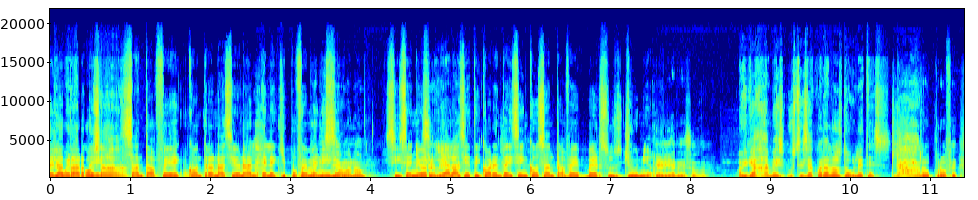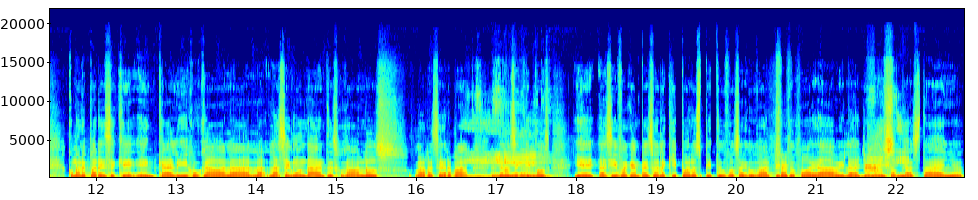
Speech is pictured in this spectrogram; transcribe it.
qué la buena tarde, cosa. Santa Fe contra Nacional, el equipo femenino. Buenísimo, ¿no? Sí, señor. Y a las 7 y 45, Santa Fe versus Junior. Qué bien eso. Oiga, James, ¿usted se acuerda de los dobletes? Claro, profe. ¿Cómo le parece que en Cali jugaba la, la- la segunda antes? Jugaban los la reserva de los equipos y eh, así fue que empezó el equipo de los pitufos. Ahí jugaba el pitufo de Ávila, Jonathan ¿sí? Castaño,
